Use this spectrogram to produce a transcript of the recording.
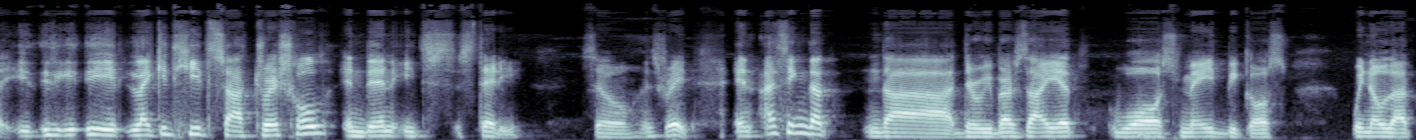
it, it, it, it like it hits a threshold and then it's steady. So it's great. And i think that the the reverse diet was made because we know that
